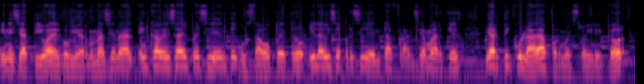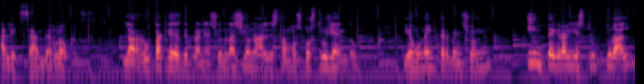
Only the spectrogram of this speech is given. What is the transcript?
iniciativa del Gobierno Nacional en cabeza del presidente Gustavo Petro y la vicepresidenta Francia Márquez y articulada por nuestro director Alexander López. La ruta que desde Planeación Nacional estamos construyendo y es una intervención integral y estructural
